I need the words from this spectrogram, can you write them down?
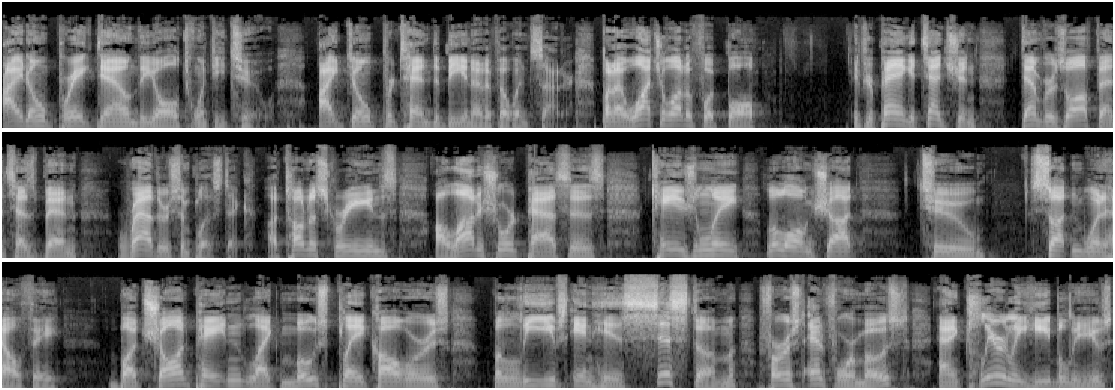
I don't break down the all 22. I don't pretend to be an NFL insider, but I watch a lot of football. If you're paying attention, Denver's offense has been rather simplistic. A ton of screens, a lot of short passes, occasionally the long shot to Sutton when healthy. But Sean Payton, like most play callers, believes in his system first and foremost, and clearly he believes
